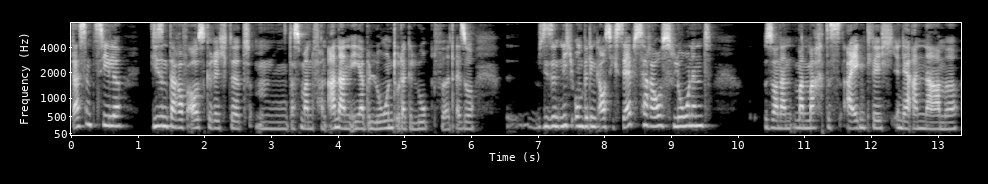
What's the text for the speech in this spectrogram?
Das sind Ziele, die sind darauf ausgerichtet, mm, dass man von anderen eher belohnt oder gelobt wird. Also sie sind nicht unbedingt aus sich selbst heraus lohnend, sondern man macht es eigentlich in der Annahme,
